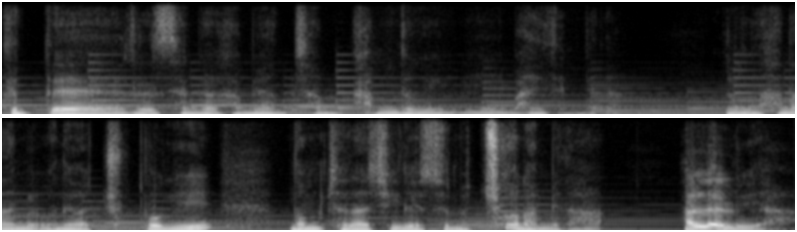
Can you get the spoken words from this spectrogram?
그때를 생각하면 참 감동이 많이 됩니다. 여러분 하나님의 은혜와 축복이 넘쳐나시길 예수님을 축원합니다. 할렐루야.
